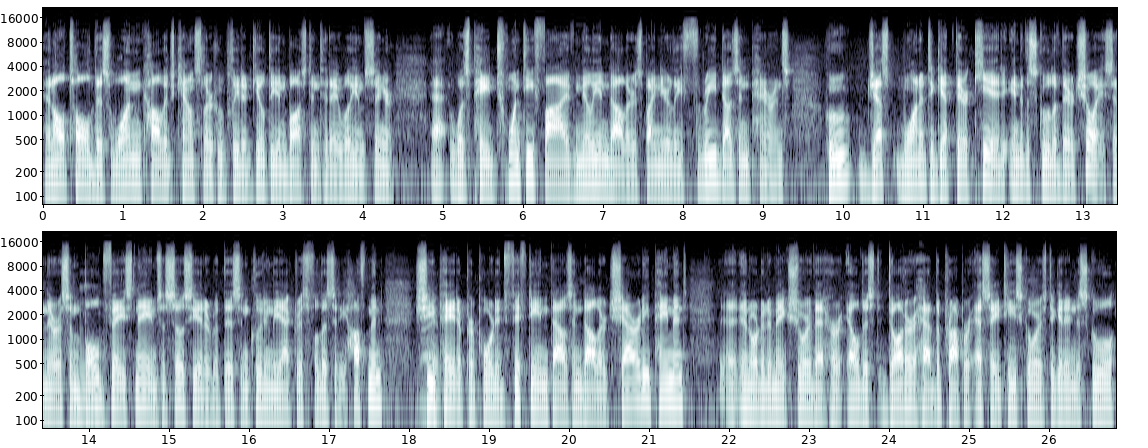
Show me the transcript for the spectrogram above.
And all told, this one college counselor who pleaded guilty in Boston today, William Singer, uh, was paid $25 million by nearly three dozen parents who just wanted to get their kid into the school of their choice. And there are some mm -hmm. bold-faced names associated with this, including the actress Felicity Huffman. She right. paid a purported $15,000 charity payment in order to make sure that her eldest daughter had the proper SAT scores to get into school.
